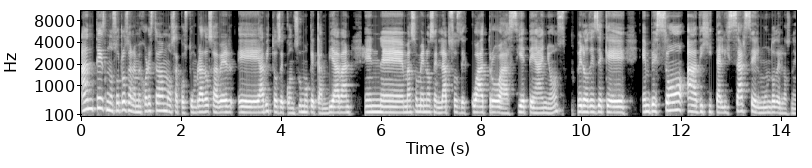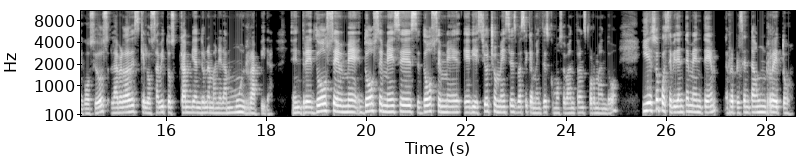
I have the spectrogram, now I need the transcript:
Antes nosotros a lo mejor estábamos acostumbrados a ver eh, hábitos de consumo que cambiaban en eh, más o menos en lapsos de cuatro a siete años, pero desde que empezó a digitalizarse el mundo de los negocios, la verdad es que los hábitos cambian de una manera muy rápida entre 12, 12 meses, 12 18 meses, básicamente es como se van transformando. Y eso, pues evidentemente, representa un reto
